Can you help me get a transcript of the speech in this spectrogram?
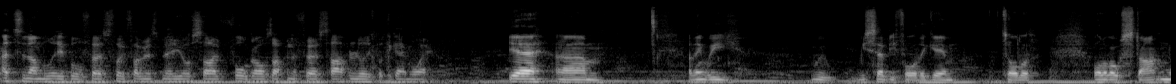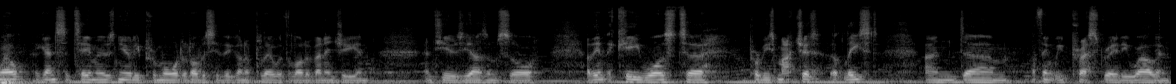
That's an unbelievable first 45 minutes from your side. Four goals up in the first half and really put the game away. Yeah, um, I think we, we we said before the game, it's all all about starting well against a team who's newly promoted. Obviously, they're going to play with a lot of energy and enthusiasm. So, I think the key was to probably match it at least, and um, I think we pressed really well and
